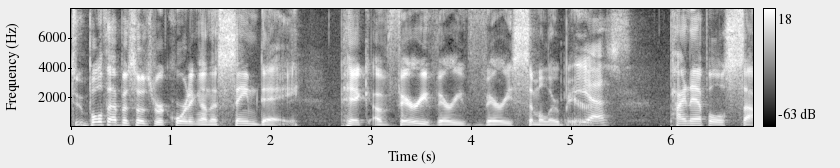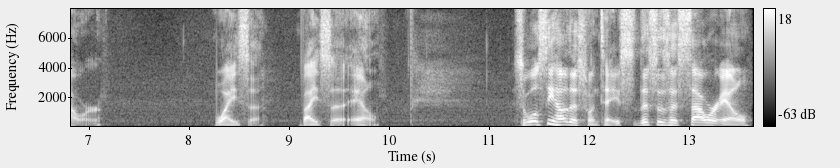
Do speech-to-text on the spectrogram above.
to both episodes recording on the same day, pick a very, very, very similar beer. Yes. Pineapple sour. Weisse. Weisse ale. So we'll see how this one tastes. This is a sour ale.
